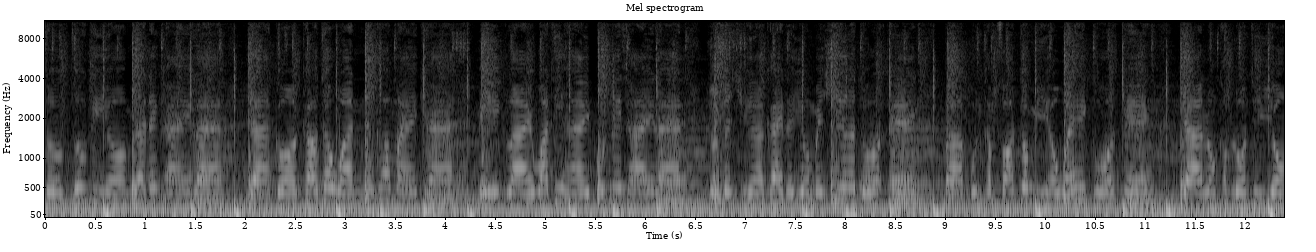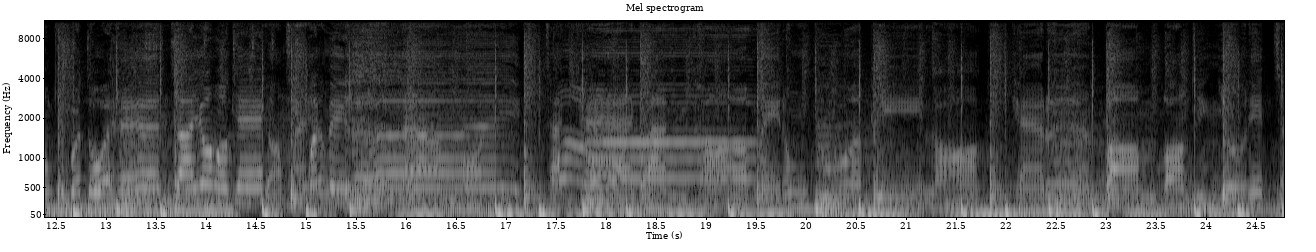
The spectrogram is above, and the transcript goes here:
สุขทุกที่โยมอยากได้ใครแลอย่าโกรธเขาถ้าวันหนึ่งเขาไม่แคร์มีอีกหลายวัดที่ให้บุญในไทยแลนด์โยมจะเชื่อใครถ้าโยมไม่เชื่อตัวเอง บาปบุญคำสอนก็มีเอาไว้ให้กลัวเกรงอย่าลงคำนวณที่โยมคิดว่าตัวเห็นใจโยมโอเคทิ้งวัดไปเลยถ้าแค่คันคอบไม่ต้องกลัวพี่หลอก แค่เรื่องปลอมปลอมทิ้งอยู่ที่ใจ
